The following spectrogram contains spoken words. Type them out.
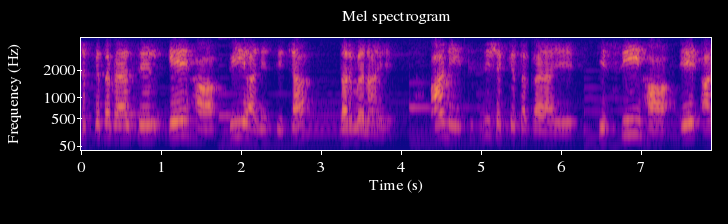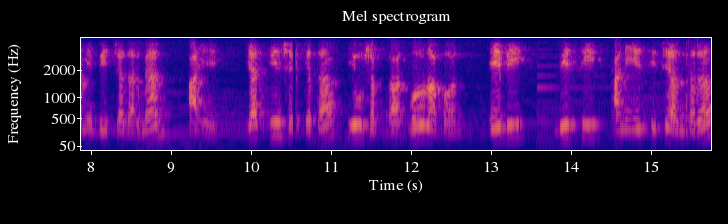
शक्यता काय असेल? ए हा बी आणि सीच्या दरम्यान आहे. आणि तिसरी शक्यता काय आहे? की सी हा ए आणि बी च्या दरम्यान आहे. या तीन शक्यता येऊ शकतात. म्हणून आपण ए बी बी सी आणि ए सी चे अंतर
